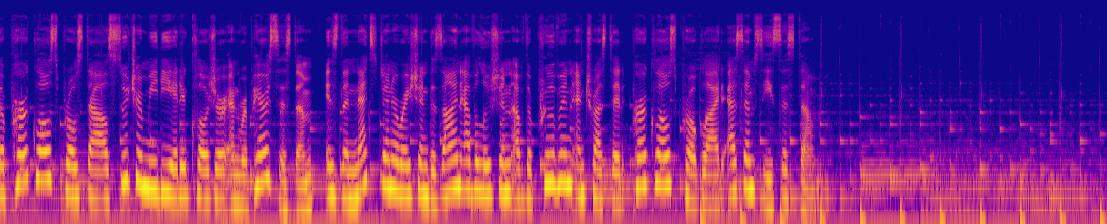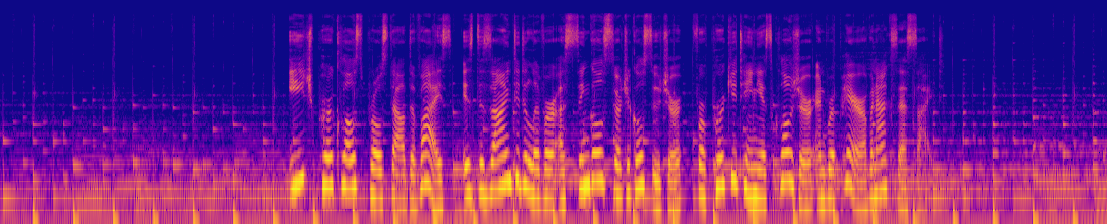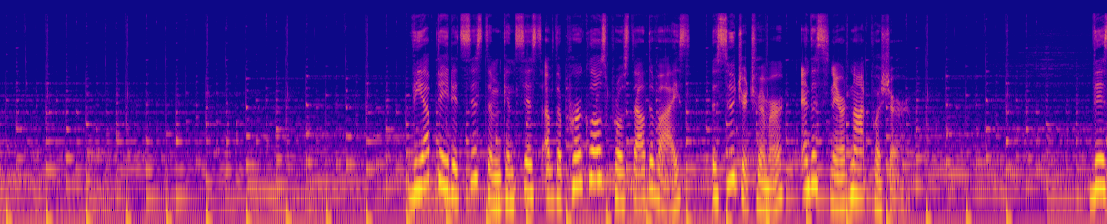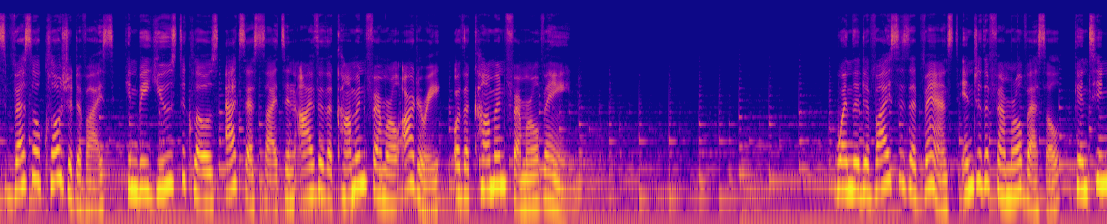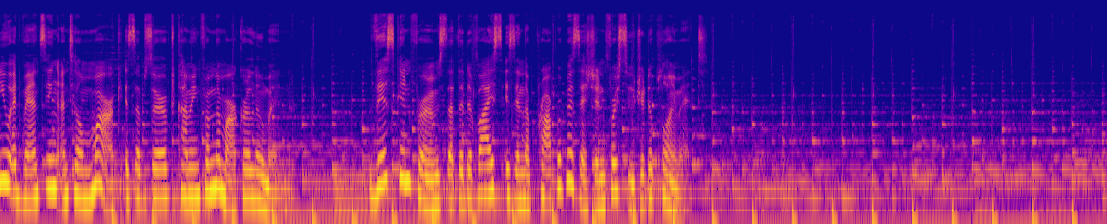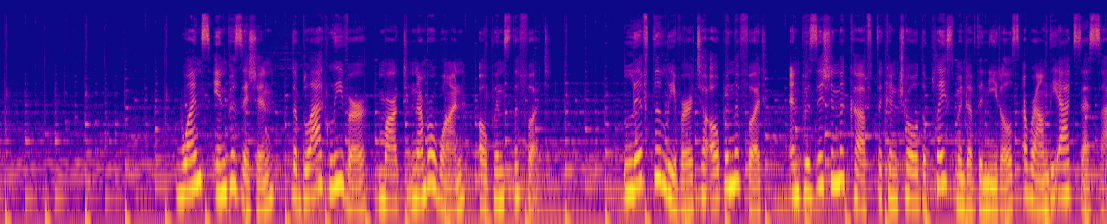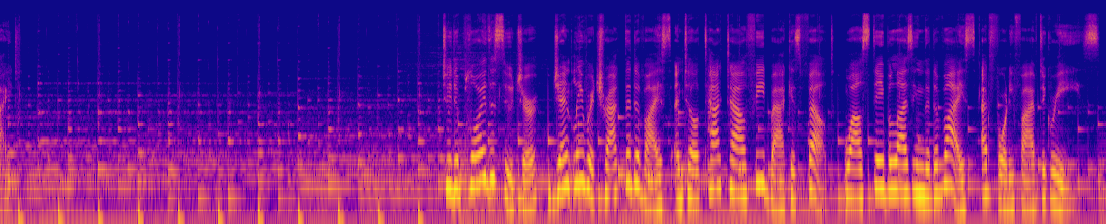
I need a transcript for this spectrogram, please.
The Perclose ProStyle suture-mediated closure and repair system is the next-generation design evolution of the proven and trusted Perclose ProGlide SMC system. Each Perclose ProStyle device is designed to deliver a single surgical suture for percutaneous closure and repair of an access site. The updated system consists of the Perclose ProStyle device, the suture trimmer, and the snared knot pusher. This vessel closure device can be used to close access sites in either the common femoral artery or the common femoral vein. When the device is advanced into the femoral vessel, continue advancing until mark is observed coming from the marker lumen. This confirms that the device is in the proper position for suture deployment. Once in position, the black lever, marked number 1, opens the foot. Lift the lever to open the foot and position the cuff to control the placement of the needles around the access site. To deploy the suture, gently retract the device until tactile feedback is felt while stabilizing the device at 45 degrees.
